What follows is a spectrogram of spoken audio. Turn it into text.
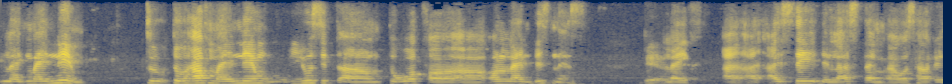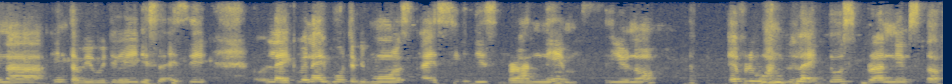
like my name, to, to have my name, use it um, to work for uh, online business. Yeah. Like I, I, I say the last time I was having an interview with the ladies, I say, like when I go to the malls, I see these brand names, you know? Everyone like those brand name stuff.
